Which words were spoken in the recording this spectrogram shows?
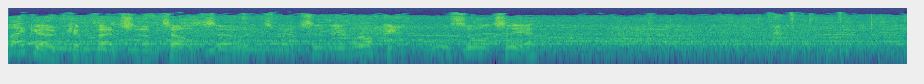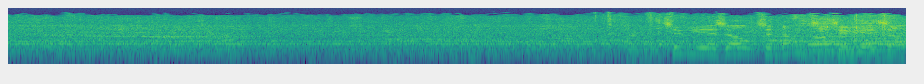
Lego convention, I'm told, so it it's absolutely rocking. All sorts here. From two years old to 92 years old.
